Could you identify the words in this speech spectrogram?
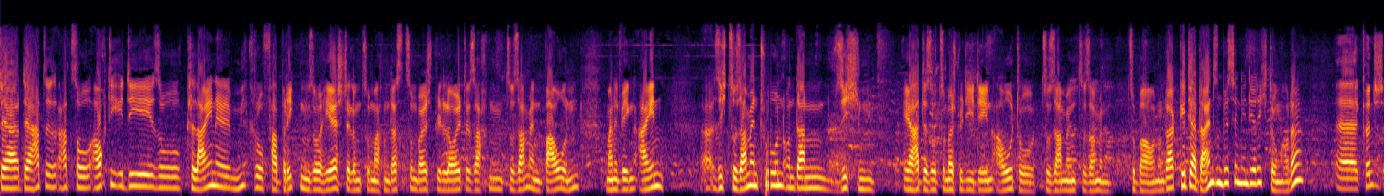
der, der hatte, hat so auch die Idee, so kleine Mikrofabriken, so Herstellung zu machen, dass zum Beispiel Leute Sachen zusammenbauen, meinetwegen ein, äh, sich zusammentun und dann sich ein, er hatte so zum Beispiel die Idee, ein Auto zusammen, zusammenzubauen. Und da geht ja deins ein bisschen in die Richtung, oder? Äh, könnte ich,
